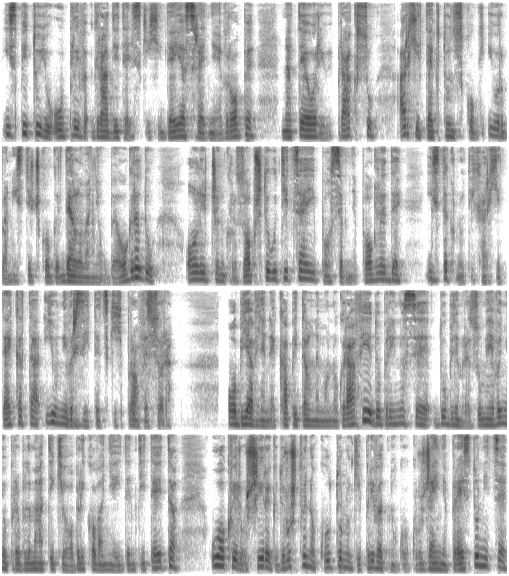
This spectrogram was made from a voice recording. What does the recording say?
ispituju upliv graditeljskih ideja Srednje Evrope na teoriju i praksu arhitektonskog i urbanističkog delovanja u Beogradu, oličen kroz opšte uticaje i posebne poglede istaknutih arhitekata i univerzitetskih profesora. Objavljene kapitalne monografije doprinose dubljem razumevanju problematike oblikovanja identiteta u okviru šireg društvenog, kulturnog i privatnog okruženja prestonice,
